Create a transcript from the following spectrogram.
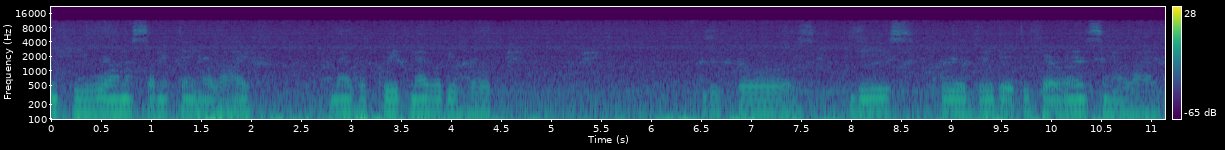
If you want something in life, never quit, never give up. Because this will do the difference in your life.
